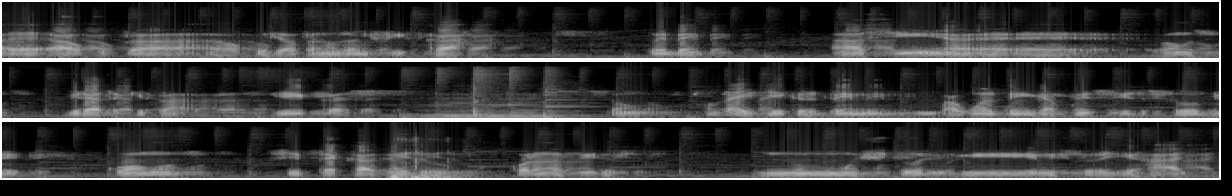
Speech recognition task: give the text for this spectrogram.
é, álcool, pra, álcool gel para não danificar. Pois bem, assim é, é, vamos direto aqui para as dicas. São, são 10 dicas, bem, algumas bem já conhecidas sobre como se precaver do coronavírus num estúdio de mistura de rádio.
